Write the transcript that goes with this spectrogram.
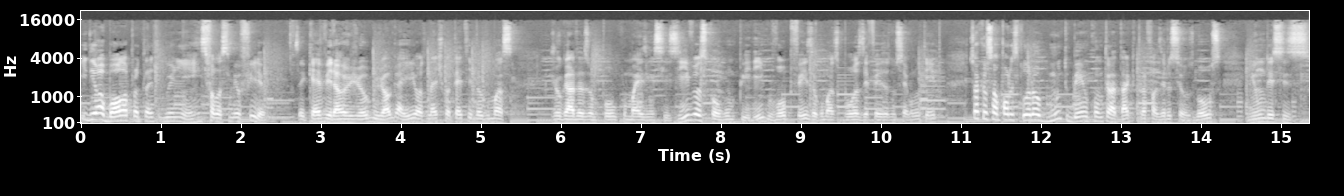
e deu a bola para o Atlético Goianiense falou assim, meu filho, você quer virar o jogo, joga aí. O Atlético até teve algumas jogadas um pouco mais incisivas, com algum perigo. O Volpe fez algumas boas defesas no segundo tempo. Só que o São Paulo explorou muito bem o contra-ataque para fazer os seus gols. Em um desses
